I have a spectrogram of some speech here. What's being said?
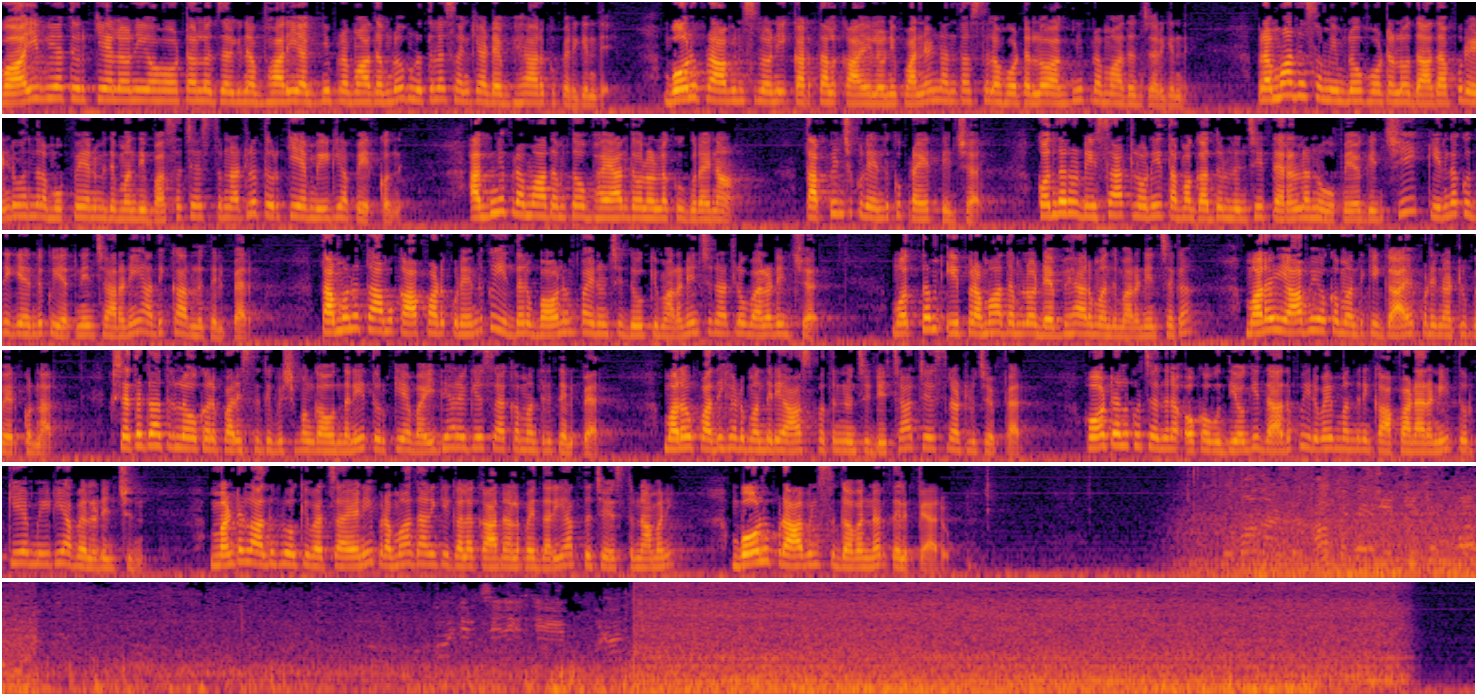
వాయువ్య తుర్కియాలోని హోటల్లో జరిగిన భారీ అగ్ని ప్రమాదంలో మృతుల సంఖ్య డెబ్బై ఆరుకు పెరిగింది. బోలు ప్రావిన్స్లోని కర్తాల్ కాయలోని పన్నెండు అంతస్తుల హోటల్లో అగ్ని ప్రమాదం జరిగింది. ప్రమాద సమయంలో హోటల్లో దాదాపు రెండు వందల ముప్పై ఎనిమిది మంది బస చేస్తున్నట్లు తుర్కియా మీడియా పేర్కొంది. అగ్ని ప్రమాదంతో భయాందోళనలకు గురైన తప్పించుకునేందుకు ప్రయత్నించారు. కొందరు రిసార్ట్లోని తమ గదుల నుంచి తెరలను ఉపయోగించి కిందకు దిగేందుకు యత్నించారని అధికారులు తెలిపారు. తమను తాము కాపాడుకునేందుకు ఇద్దరు భవనంపై నుంచి దూకి మరణించినట్లు వెల్లడించారు. మొత్తం ఈ ప్రమాదంలో డెబ్బై ఆరు మంది మరణించగా మరో యాభై ఒక మందికి గాయపడినట్లు పేర్కొన్నారు. క్షతగాత్రలో ఒకరి పరిస్థితి విషమంగా ఉందని తుర్కీ వైద్యారోగ్య శాఖ మంత్రి తెలిపారు. మరో పదిహేడు మందిని ఆసుపత్రి నుంచి డిశ్చార్జ్ చేసినట్లు చెప్పారు. హోటల్కు చెందిన ఒక ఉద్యోగి దాదాపు ఇరవై మందిని కాపాడారని తుర్కియా మీడియా వెల్లడించింది. మంటలు అదుపులోకి వచ్చాయని ప్రమాదానికి గల కారణాలపై దర్యాప్తు చేస్తున్నామని బోలు ప్రావిన్స్ గవర్నర్ తెలిపారు.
